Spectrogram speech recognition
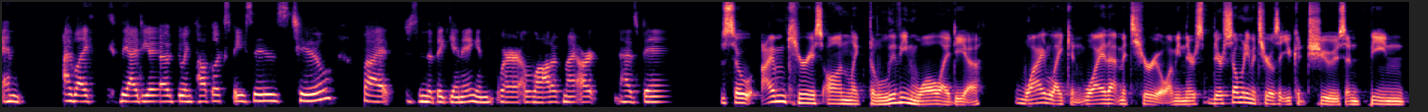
And I like the idea of doing public spaces too. But just in the beginning and where a lot of my art has been so I'm curious on like the living wall idea. Why lichen? Why that material? I mean, there's there's so many materials that you could choose, and being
